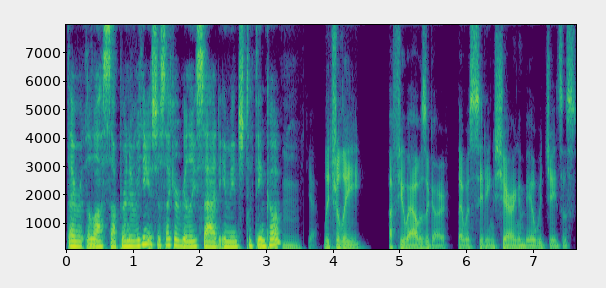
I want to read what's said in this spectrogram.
they were at the Last Supper and everything. It's just like a really sad image to think of. Mm. Yeah. Literally a few hours ago, they were sitting sharing a meal with Jesus.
